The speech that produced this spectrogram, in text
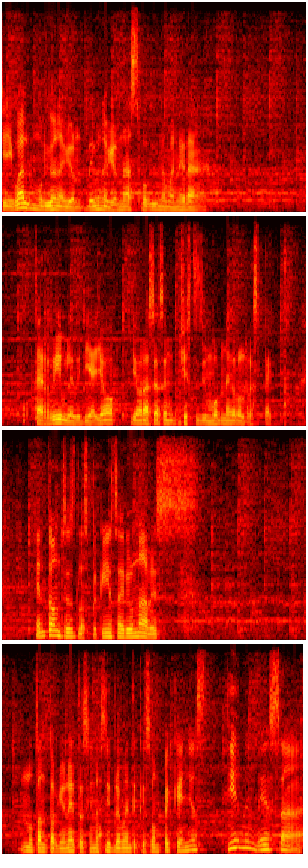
Que igual murió en avión, de un avionazo de una manera terrible, diría yo. Y ahora se hacen chistes de humor negro al respecto. Entonces, las pequeñas aeronaves no tanto avionetas, sino simplemente que son pequeñas, tienen esa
